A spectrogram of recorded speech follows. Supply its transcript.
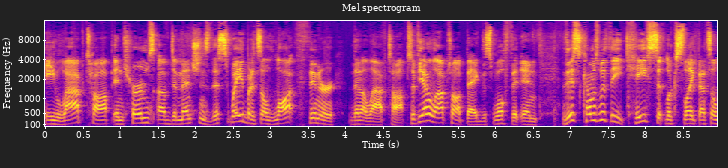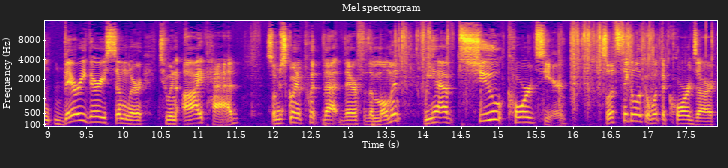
a laptop in terms of dimensions this way, but it's a lot thinner than a laptop. So if you have a laptop bag, this will fit in. This comes with a case, it looks like, that's a very, very similar to an iPad. So I'm just going to put that there for the moment. We have two cords here. So let's take a look at what the cords are.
